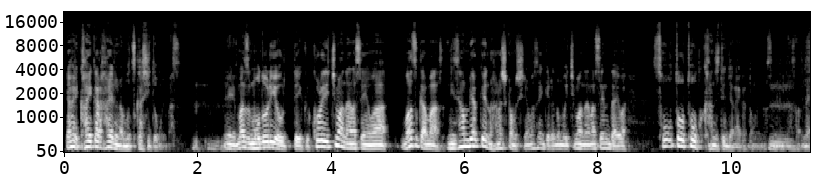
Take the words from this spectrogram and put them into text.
やはり買いから入るのは難しいと思います。えー、まず戻りを売っていく。これ1万7000円は、わずかまあ2、300円の話かもしれませんけれども、1万7000台は相当遠く感じてんじゃないかと思いますね、皆さんね。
